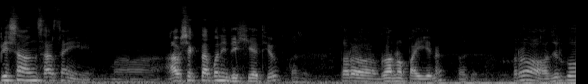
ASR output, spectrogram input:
पेसाअनुसार चाहिँ आवश्यकता पनि देखिएको थियो। तर गर्न पाइएन। हजुर। र हजुरको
